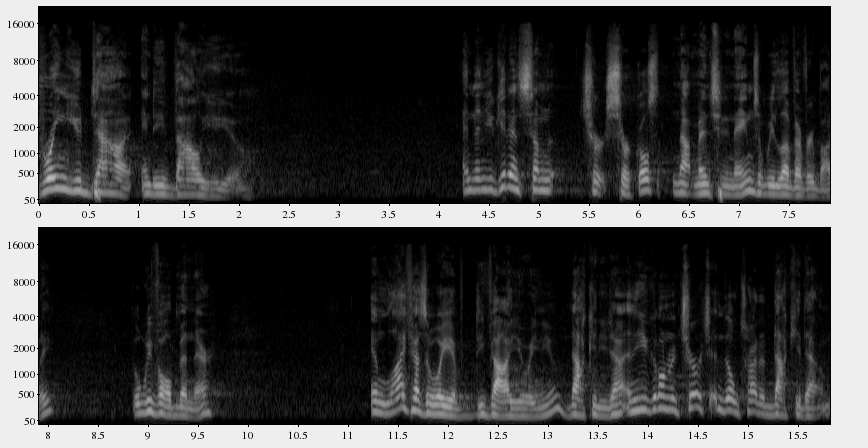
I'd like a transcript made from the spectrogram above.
bring you down and devalue you. And then you get in some church circles, not mentioning names, and we love everybody, but we've all been there. And life has a way of devaluing you, knocking you down. And then you go into church and they'll try to knock you down.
